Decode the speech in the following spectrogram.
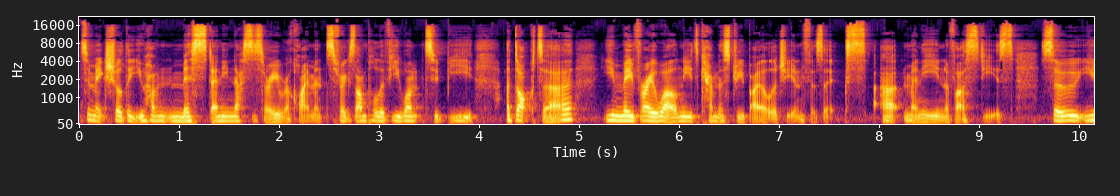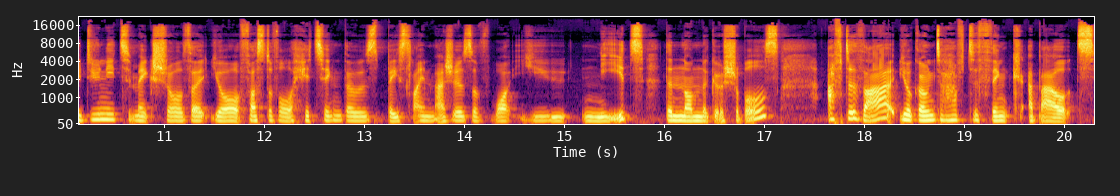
to make sure that you haven't missed any necessary requirements. For example, if you want to be a doctor, you may very well need chemistry, biology, and physics at many universities. So, you do need to make sure that you're, first of all, hitting those baseline measures of what you need, the non negotiables. After that, you're going to have to think about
